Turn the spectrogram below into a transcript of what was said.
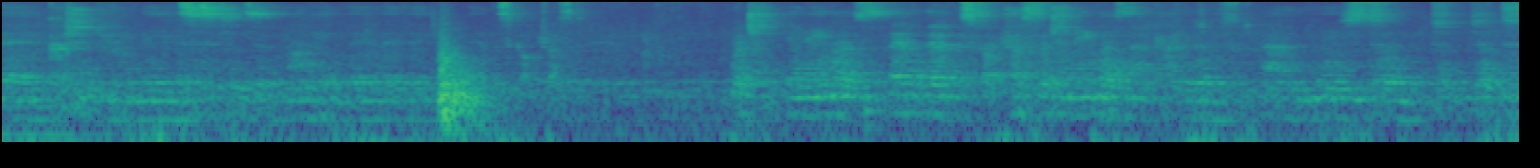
they're cushioned from the vicissitudes of the market. They, they, they, they have the Scott Trust, which enables, they have, they have the Scott Trust, which enables that kind of um, news to, to, to, to,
